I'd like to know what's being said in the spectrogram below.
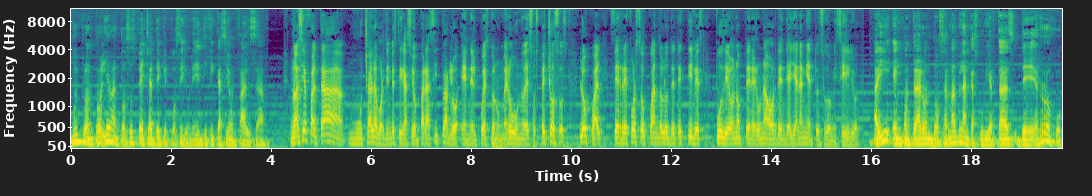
muy pronto levantó sospechas de que poseía una identificación falsa. No hacía falta mucha labor de investigación para situarlo en el puesto número uno de sospechosos, lo cual se reforzó cuando los detectives pudieron obtener una orden de allanamiento en su domicilio. Ahí encontraron dos armas blancas cubiertas de rojo,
